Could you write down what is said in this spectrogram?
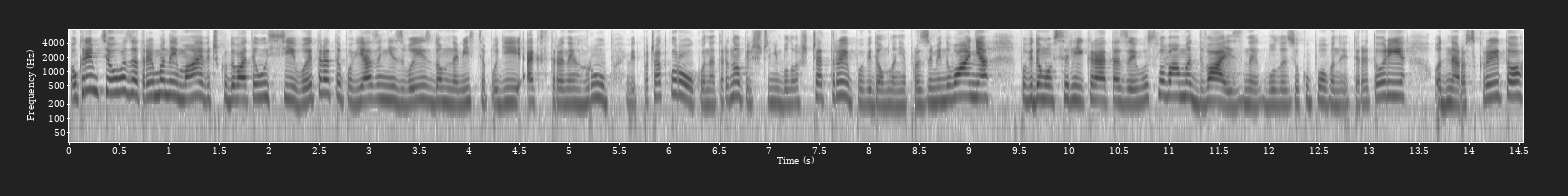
Окрім цього, затриманий має відшкодувати усі витрати, пов'язані з виїздом на місце події екстрених груп. Від початку року на Тернопільщині було ще три повідомлення про замінування. Повідомив Сергій Крета. За його словами, два із них були з окупованої території. Одне розкрито.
